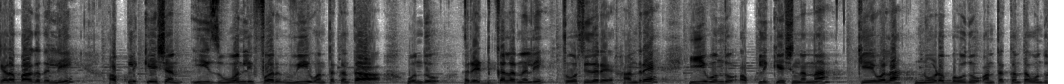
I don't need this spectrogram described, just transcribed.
ಕೆಳಭಾಗದಲ್ಲಿ application is only for view ಅಂತಕ್ಕಂಥ ಒಂದು ರೆಡ್ ಕಲರ್ನಲ್ಲಿ ತೋರಿಸಿದ್ದಾರೆ. ಅಂದರೆ ಈ ಒಂದು ಅಪ್ಲಿಕೇಶನನ್ನು ಕೇವಲ ನೋಡಬಹುದು ಅಂತಕ್ಕಂಥ ಒಂದು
